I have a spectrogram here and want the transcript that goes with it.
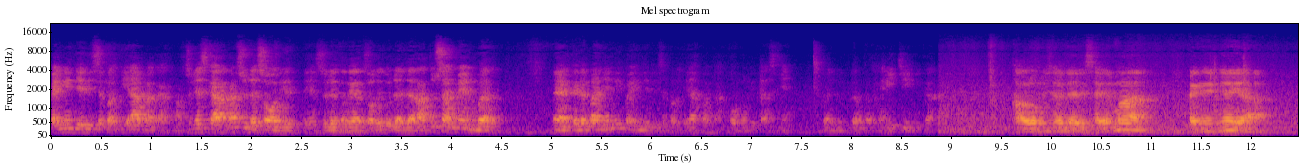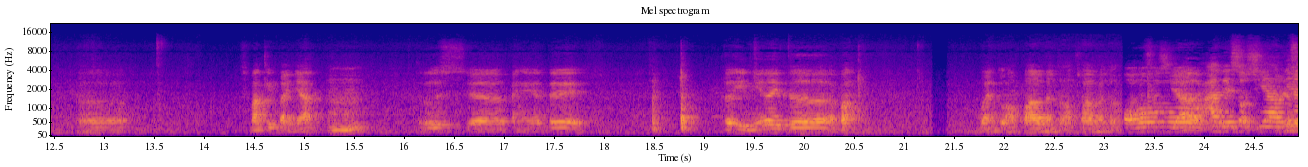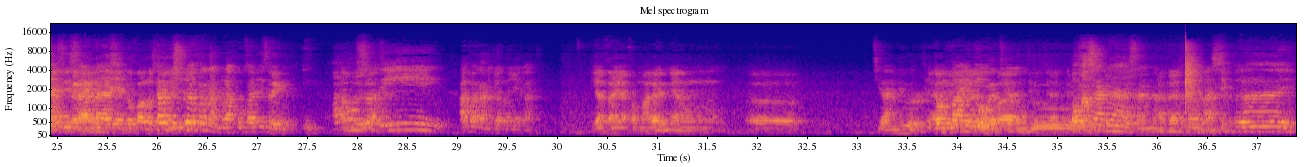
pengen jadi seperti apa, Kang? Maksudnya sekarang kan sudah solid, ya, sudah terlihat solid, udah ada ratusan member. Nah, ke depannya ini pengen jadi seperti apa, Kang, komunitasnya Bandung Drummer Ngahiji ini, Kang? Kalau misalnya dari saya mah pengennya ya eh, semakin banyak Hmm. terus ya pengennya teh ke ini eh, ke apa bantu apa bantu apa bantu apa Oh, sosial ada sosialnya di sana ya. itu kalau Tapi sudah pernah melakukan itu? Sering. Oh, sering. Apa, Kang, contohnya, Kang? ya kayak kemarin yang eh, Cianjur. Gempa itu? Cianjur. Oh, ke sana. Ke sana. ada Oh, nasib, euy.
